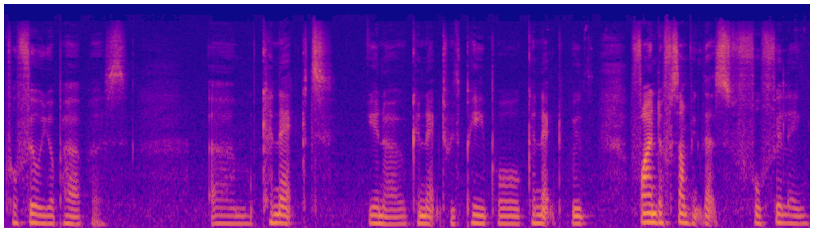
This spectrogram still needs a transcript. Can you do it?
fulfill your purpose, um, connect, you know, connect with people, connect with, find something that's fulfilling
